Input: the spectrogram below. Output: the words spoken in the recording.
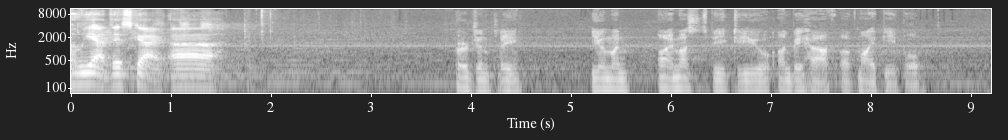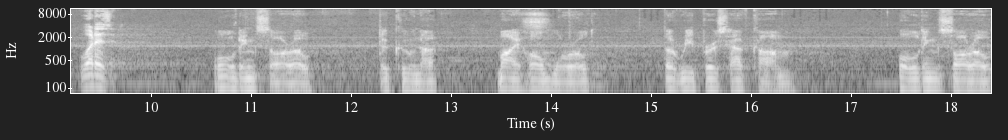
Oh yeah, this guy. Uh, Urgently, human, I must speak to you on behalf of my people. What is it? Holding sorrow, Dekuuna, my home world, the Reapers have come. Holding sorrow,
